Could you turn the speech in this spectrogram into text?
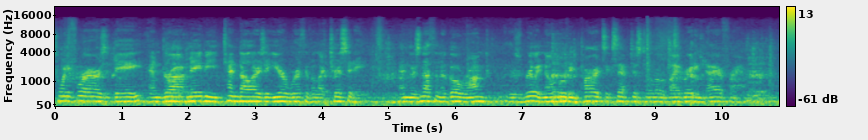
24 hours a day, and draw maybe $10 a year worth of electricity. And there's nothing to go wrong. There's really no moving parts except just a little vibrating diaphragm.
